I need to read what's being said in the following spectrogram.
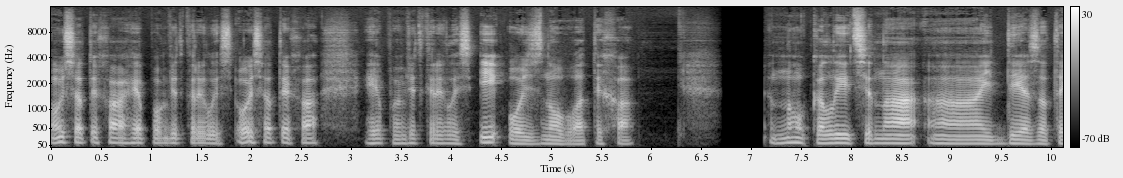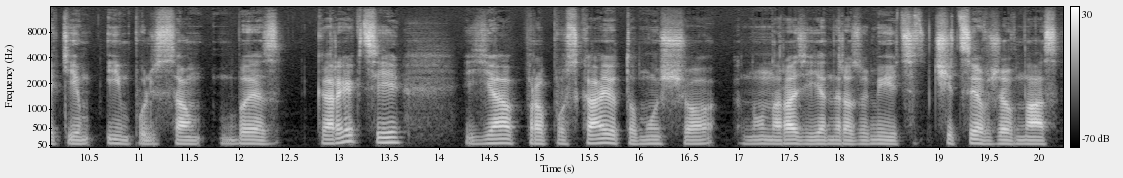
Ось АТХ гепом відкрились, ось АТХ гепом відкрились, і ось знову АТХ. Ну, коли ціна а, йде за таким імпульсом без корекції, я пропускаю, тому що ну, наразі я не розумію, чи це вже в нас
